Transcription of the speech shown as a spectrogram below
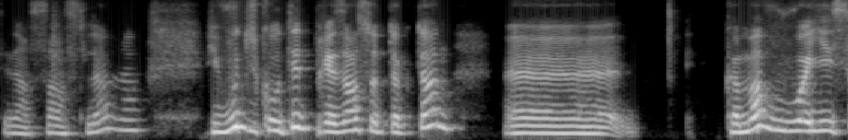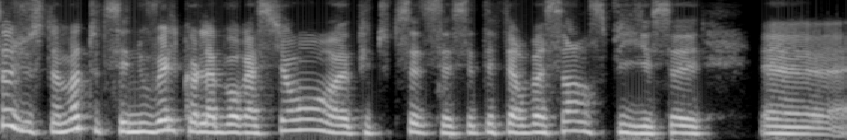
c'est dans ce sens-là. Là. Puis vous, du côté de présence autochtone, euh, Comment vous voyez ça, justement, toutes ces nouvelles collaborations, euh, puis toute cette, effervescence, puis euh,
